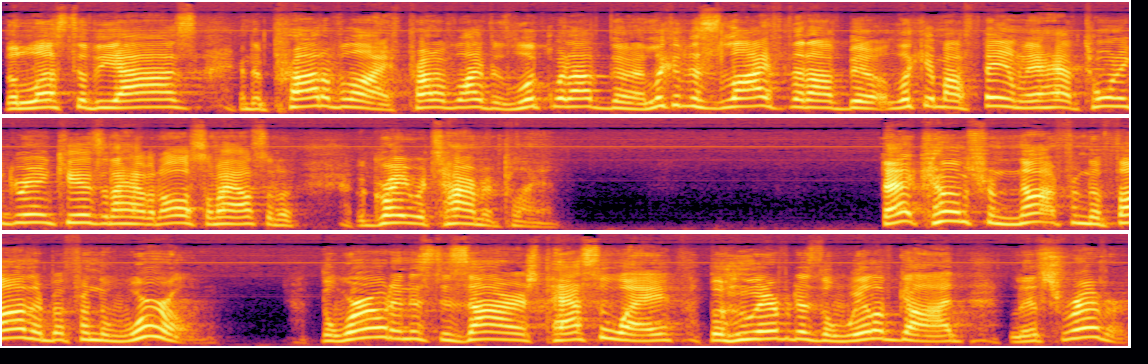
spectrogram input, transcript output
the lust of the eyes, and the pride of life. Pride of life is look what I've done. Look at this life that I've built. Look at my family. I have 20 grandkids and I have an awesome house and a, a great retirement plan. That comes from not from the Father, but from the world. The world and its desires pass away, but whoever does the will of God lives forever.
